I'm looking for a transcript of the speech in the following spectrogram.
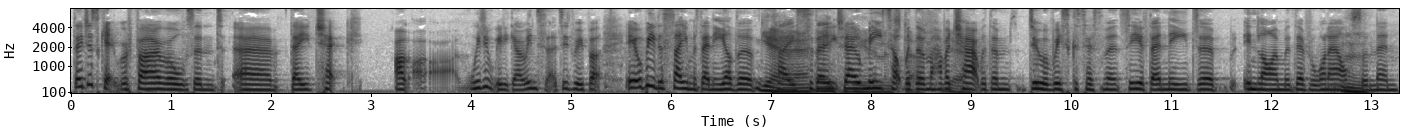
they just get referrals and um, they check. Uh, uh, we didn't really go into that, did we? But it'll be the same as any other Yeah, place. So they they, they'll meet up with them, have a yeah. chat with them, do a risk assessment, see if their needs are in line with everyone else, Mm. and then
